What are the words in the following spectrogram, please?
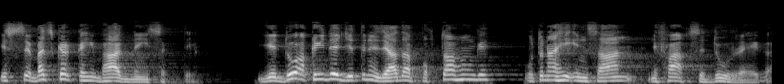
اس سے بچ کر کہیں بھاگ نہیں سکتے۔ یہ دو عقیدے جتنے زیادہ پختہ ہوں گے، اتنا ہی انسان نفاق سے دور رہے گا۔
